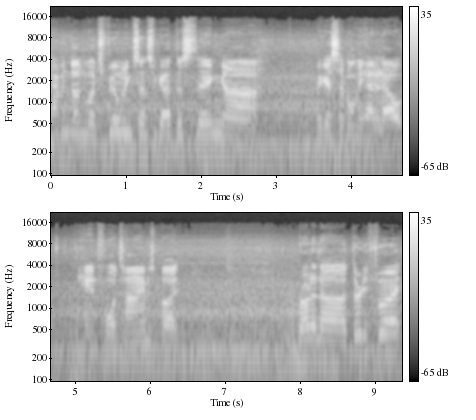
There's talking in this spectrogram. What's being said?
Haven't done much filming since we got this thing. Uh, I guess I've only had it out a handful of times, but running a 30 foot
